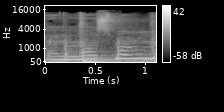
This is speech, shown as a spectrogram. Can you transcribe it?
I lost my.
